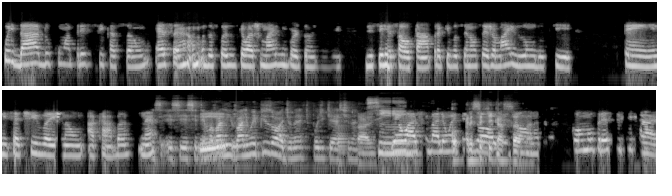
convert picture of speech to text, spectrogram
Cuidado com a precificação, essa é uma das coisas que eu acho mais importantes de, de se ressaltar, para que você não seja mais um dos que tem iniciativa e não acaba, né? Esse, esse, esse tema e... vale, vale um episódio, né? De podcast, né? Sim. Eu acho que vale um episódio. Precificação, né? Como precificar.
